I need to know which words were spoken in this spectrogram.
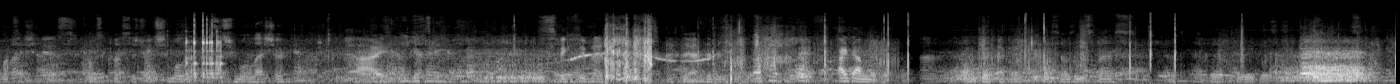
What's his house? Comes across the street. Shmuel, it's Shmuel Lesher. Hi. Speak a few minutes. I damn So I was in Spence. I was packing up to leave.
